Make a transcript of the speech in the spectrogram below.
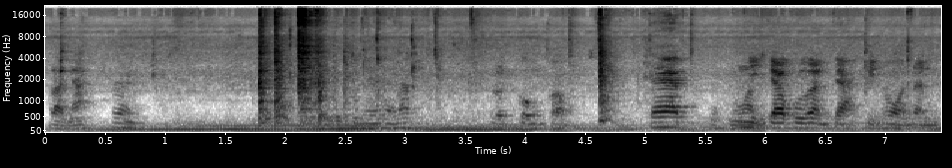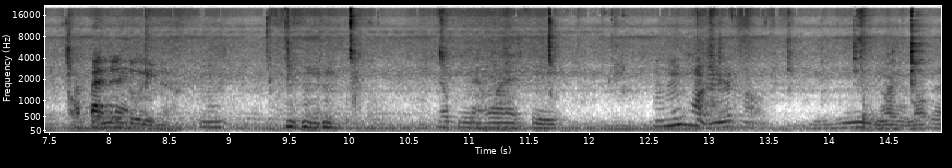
อร่อยนะรถกลมกล่อมแซ่บนี่เจ้าเพื่อนจากกินหอนนั่นเอาไปในตุยนะยกแม่หัวในสีหอมเยอะเขาอืมน้อยบอกเลย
